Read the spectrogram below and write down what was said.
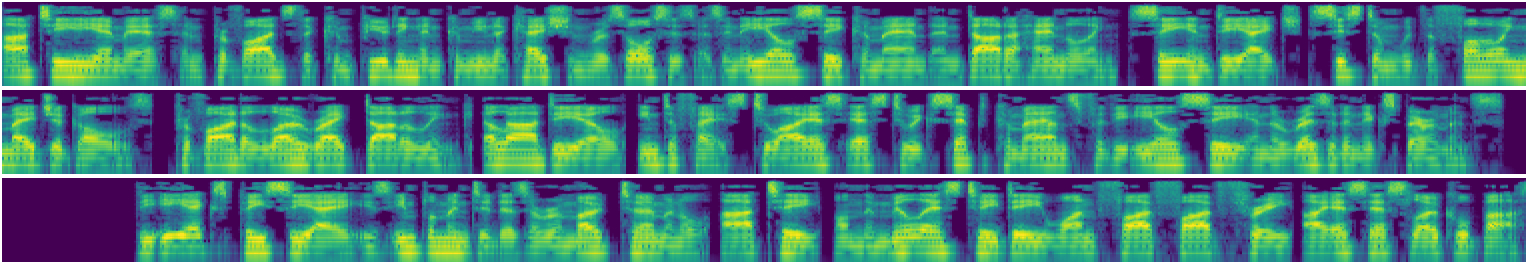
RTEMS and provides the computing and communication resources as an ELC command and data handling C and DH system with the following major goals: provide a low-rate data link (LRDL) interface to ISS to accept commands for the ELC and the resident experiments. The EXPCA is implemented as a remote terminal (RT) on the MIL STD-1553 ISS local bus.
